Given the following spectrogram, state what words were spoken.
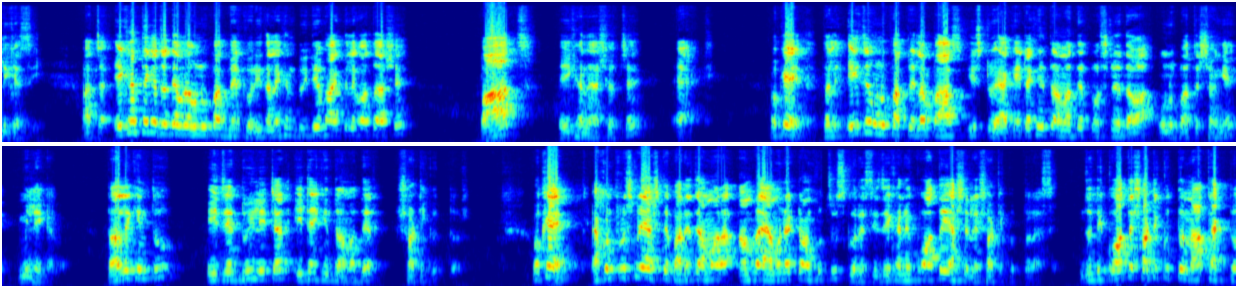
লিখেছি। আচ্ছা এখান থেকে যদি আমরা অনুপাত বের করি, তাহলে এখানে দুই দিয়ে ভাগ দিলে কত আসে? পাঁচ, এইখানে আসে হচ্ছে এক। ওকে তাহলে এই যে অনুপাত পেলাম পাঁচ ইস টু এক, এটা কিন্তু আমাদের প্রশ্নে দেওয়া অনুপাতের সঙ্গে মিলে গেল। তাহলে কিন্তু এই যে দুই লিটার এটাই কিন্তু আমাদের সঠিক উত্তর। ওকে এখন প্রশ্নে আসতে পারে যে আমরা আমরা এমন একটা অঙ্ক চুজ করেছি যেখানে কতেই আসলে সঠিক উত্তর আছে। যদি কতে সঠিক উত্তর না থাকতো,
